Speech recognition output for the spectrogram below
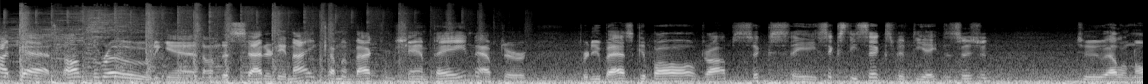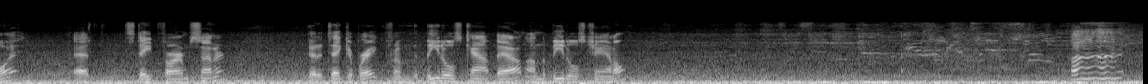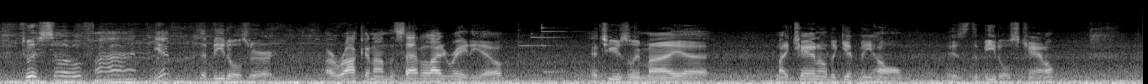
Podcast on the road again on this Saturday night, coming back from Champaign after Purdue basketball drops six a 66-58 decision to Illinois at State Farm Center. Got to take a break from the Beatles countdown on the Beatles channel. Fine, twist so fine. Yep, the Beatles are are rocking on the satellite radio. That's usually my uh, my channel to get me home is the Beatles channel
